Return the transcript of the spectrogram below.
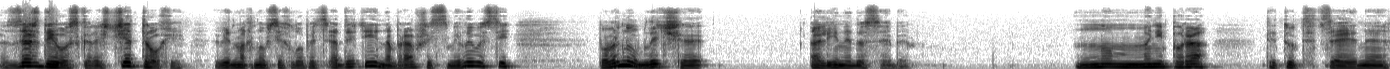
Завжди, Оскаре, ще трохи, відмахнувся хлопець, а тоді, набравшись сміливості, повернув обличчя Аліни до себе. Ну, мені пора. Ти тут це не.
